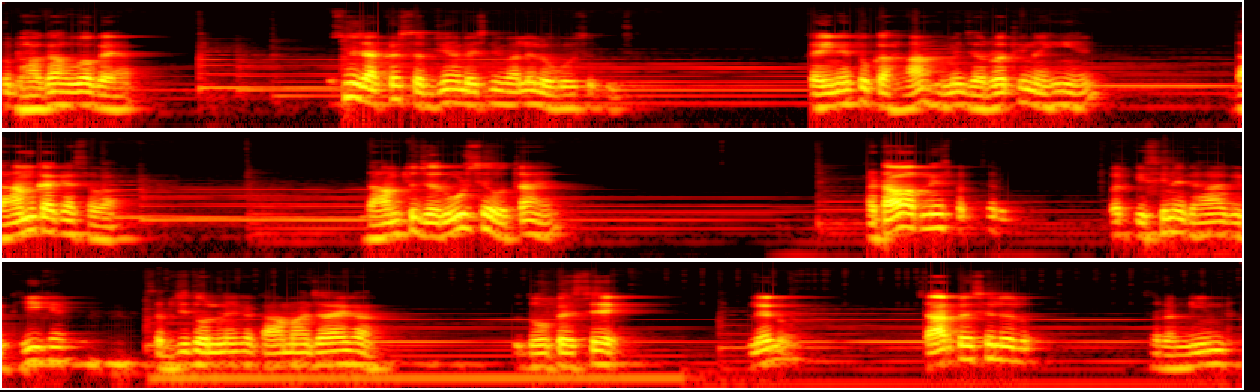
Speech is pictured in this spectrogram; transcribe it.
तो भागा हुआ गया। उसने जाकर सब्ज़ियाँ बेचने वाले लोगों से पूछा। कई ने तो कहा, हमें ज़रूरत ही नहीं है। दाम का क्या सवाल? दाम तो ज़रूर से होता है। हटाओ अपने इस पत्थर पर किसी ने कहा कि ठीक है, सब्ज़ी तोलने का काम आ जाएगा। तो दो पैसे ले लो। चार पैसे ले लो। तो रंगीन था,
